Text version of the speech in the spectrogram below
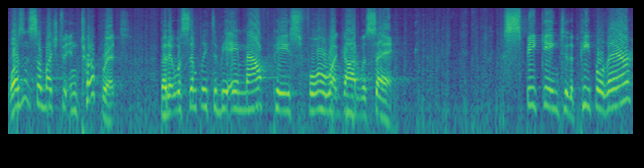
wasn't so much to interpret, but it was simply to be a mouthpiece for what God was saying speaking to the people there,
